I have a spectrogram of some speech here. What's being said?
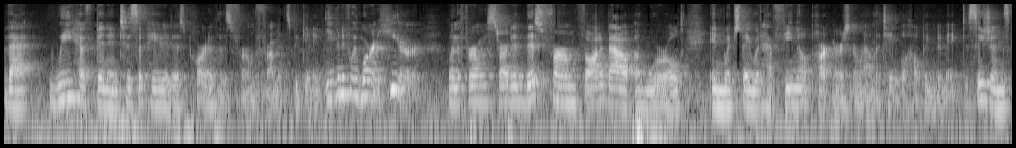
that we have been anticipated as part of this firm from its beginning. Even if we weren't here when the firm was started this firm thought about a world in which they would have female partners around the table helping to make decisions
